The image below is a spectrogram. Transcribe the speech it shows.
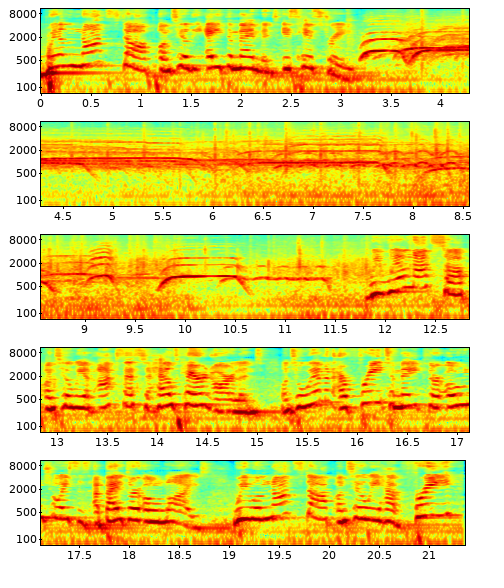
will not stop until the Eighth Amendment is history. We will not stop until we have access to healthcare in Ireland, until women are free to make their own choices about their own lives. We will not stop until we have free,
